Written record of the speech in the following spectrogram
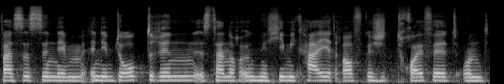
was ist in dem, in dem Dope drin, ist da noch irgendeine Chemikalie drauf geträufelt und,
